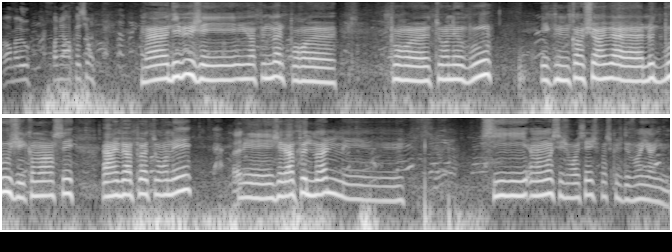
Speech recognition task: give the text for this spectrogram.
Alors, Malou, première impression Bah, au début, j'ai eu un peu de mal pour, euh, pour euh, tourner au bout. Et quand je suis arrivé à l'autre bout, j'ai commencé à arriver un peu à tourner. Ouais. Mais j'avais un peu de mal, mais euh, si à un moment, si je réessaye, je pense que je devrais y arriver.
